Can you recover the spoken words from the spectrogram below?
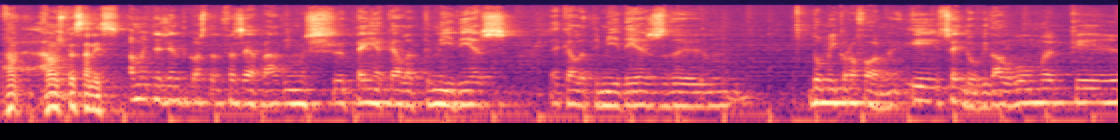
Uh, vamos, pensar nisso. Há muita gente que gosta de fazer rádio, mas tem aquela timidez, aquela timidez de, do microfone. E sem dúvida alguma que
